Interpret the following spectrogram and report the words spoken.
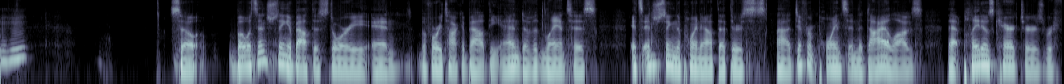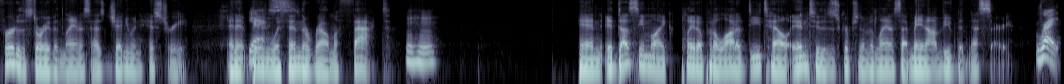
Mm-hmm. So, but what's interesting about this story, and before we talk about the end of Atlantis, it's interesting to point out that there's uh, different points in the dialogues that Plato's characters refer to the story of Atlantis as genuine history and it being within the realm of fact. hmm And it does seem like Plato put a lot of detail into the description of Atlantis that may not have been necessary. Right.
